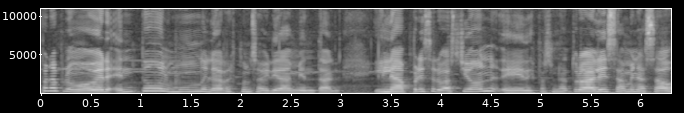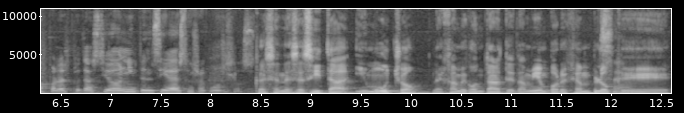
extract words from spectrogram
para promover en todo el mundo la responsabilidad ambiental y la preservación eh, de espacios naturales amenazados por la explotación intensiva de sus recursos. Que se necesita y mucho. Déjame contarte también, por ejemplo, Sí. que,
